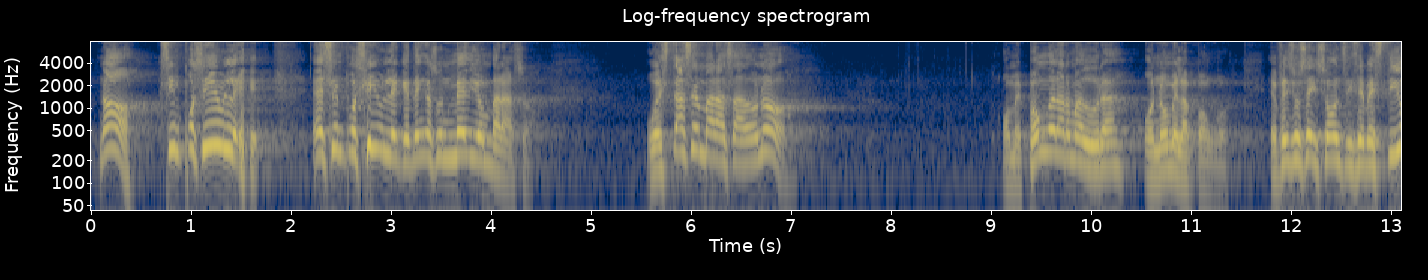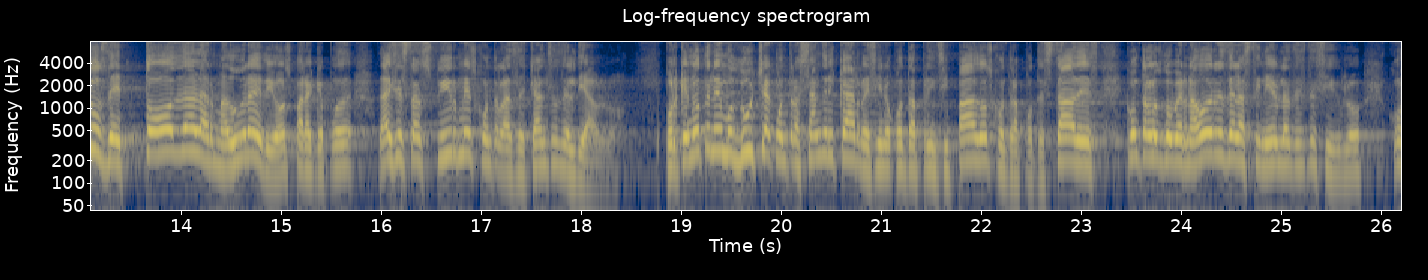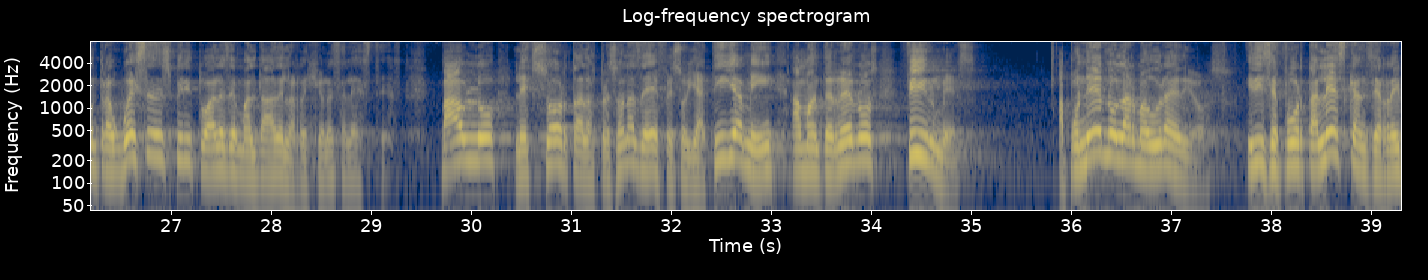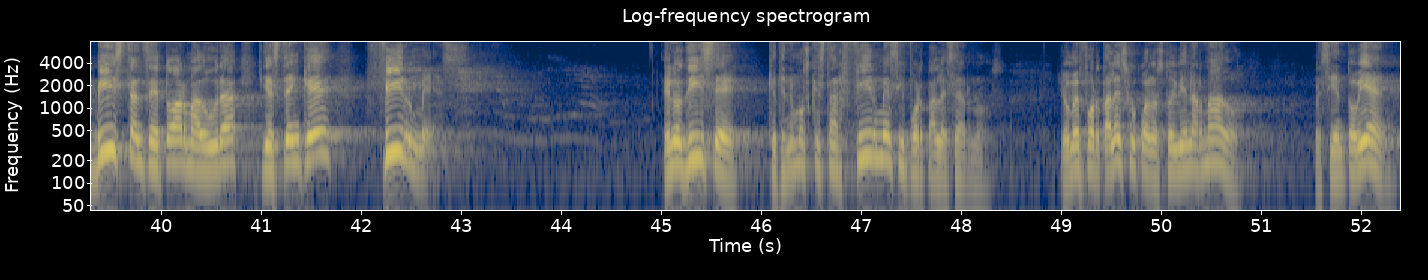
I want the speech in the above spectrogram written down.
No, es imposible. Es imposible que tengas un medio embarazo. O estás embarazado o no. O me pongo la armadura o no me la pongo. Efesios 6:11 dice, vestidos de toda la armadura de Dios para que podáis estar firmes contra las hechanzas del diablo. Porque no tenemos lucha contra sangre y carne, sino contra principados, contra potestades, contra los gobernadores de las tinieblas de este siglo, contra huestes espirituales de maldad en las regiones celestes. Pablo le exhorta a las personas de Éfeso y a ti y a mí a mantenernos firmes. a ponernos la armadura de Dios. Y dice, fortalezcanse, revístanse de toda armadura y estén que firmes. Él nos dice que tenemos que estar firmes y fortalecernos. Yo me fortalezco cuando estoy bien armado, me siento bien.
